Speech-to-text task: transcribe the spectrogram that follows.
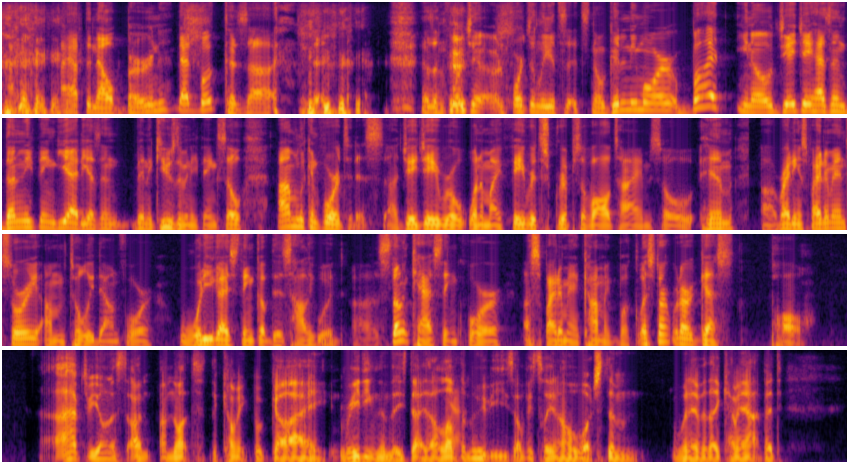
I, I have to now burn that book because uh, because unfortunately, unfortunately, it's it's no good anymore. But you know, JJ hasn't done anything yet. He hasn't been accused of anything. So I'm looking forward to this. Uh, JJ wrote one of my favorite scripts of all time. So him uh, writing a Spider-Man story, I'm totally down for. What do you guys think of this Hollywood uh, stunt casting for a Spider-Man comic book? Let's start with our guest, Paul. I have to be honest. I'm I'm not the comic book guy reading them these days. I love Yeah. the movies, obviously, and I'll watch them whenever they come out. But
